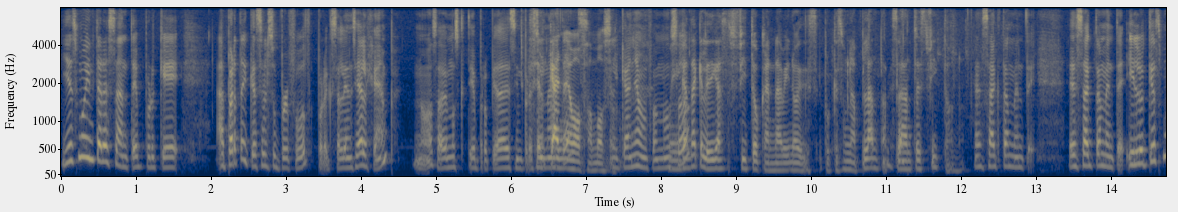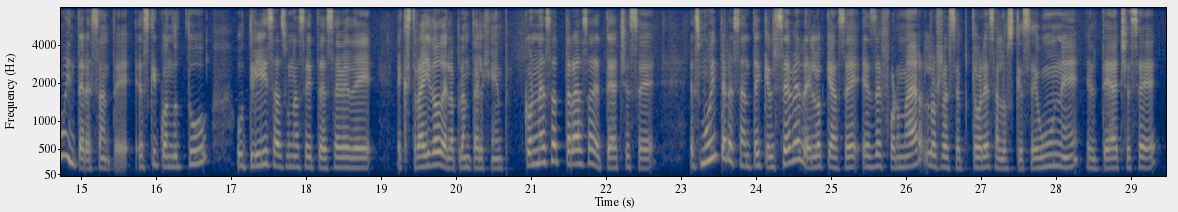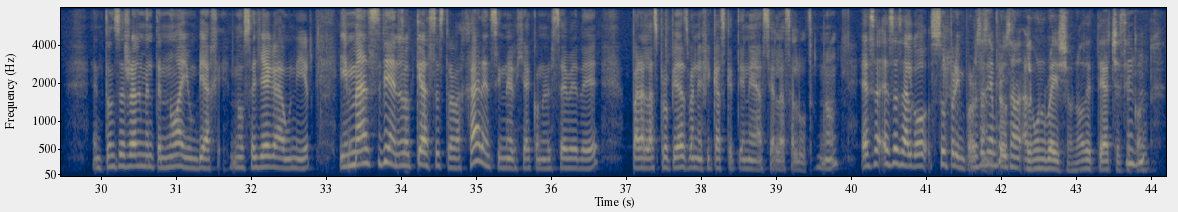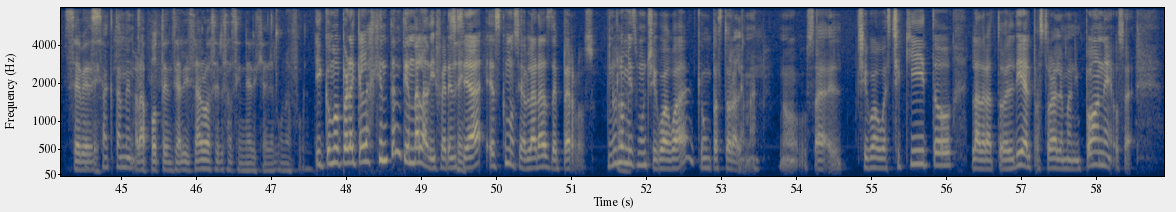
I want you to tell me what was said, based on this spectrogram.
Y es muy interesante porque, aparte de que es el superfood por excelencia, el hemp, ¿no? Sabemos que tiene propiedades Es el impresionantes. cáñamo famoso. El cáñamo famoso. Me encanta que le digas fitocannabinoides, porque es una planta. Planta es fito, ¿no? Exactamente, exactamente. Y lo que es muy interesante es que cuando tú utilizas un aceite de CBD extraído de la planta del hemp con esa traza de THC, es muy interesante que el CBD lo que hace es deformar los receptores a los que se une el THC. Entonces realmente no hay un viaje, no se llega a unir y más bien lo que hace es trabajar en sinergia con el CBD para las propiedades benéficas que tiene hacia la salud, ¿no? Eso, eso es algo súper Por importante. eso siempre usan algún ratio, ¿no? De THC con CBD. Exactamente. Para potencializar o hacer esa sinergia de alguna forma. Y como para que la gente entienda la diferencia, es como si hablaras de perros. No es lo mismo un chihuahua que un pastor alemán, ¿no? O sea, el chihuahua es chiquito, ladra todo el día, el pastor alemán impone, o sea,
